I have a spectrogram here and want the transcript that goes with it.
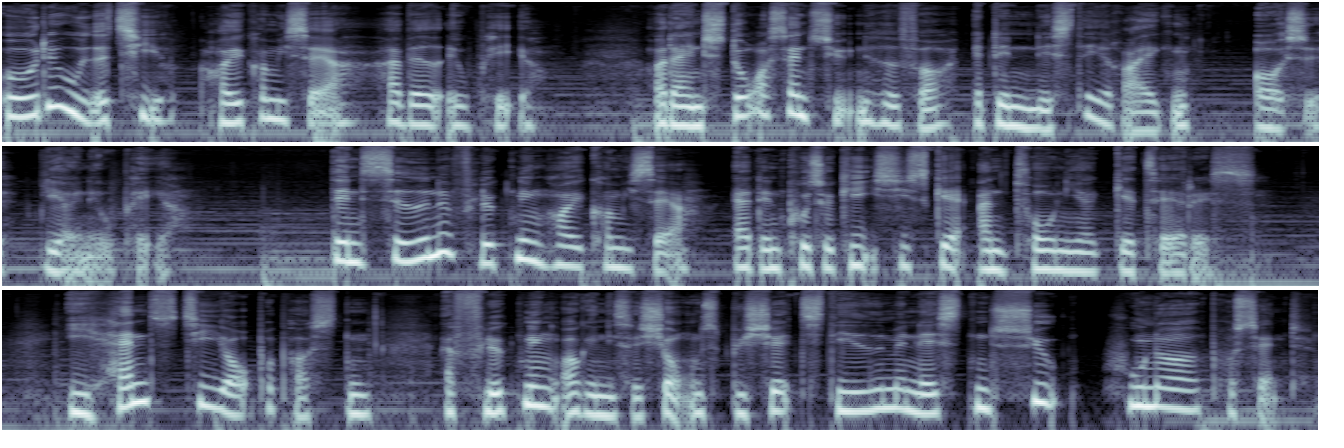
8 ud af 10 højkommissærer har været europæer og der er en stor sandsynlighed for, at den næste i rækken også bliver en europæer. Den siddende flygtninghøjkommissær er den portugisiske Antonia Guterres. I hans 10 år på posten er flygtningorganisationens budget steget med næsten 700 procent.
